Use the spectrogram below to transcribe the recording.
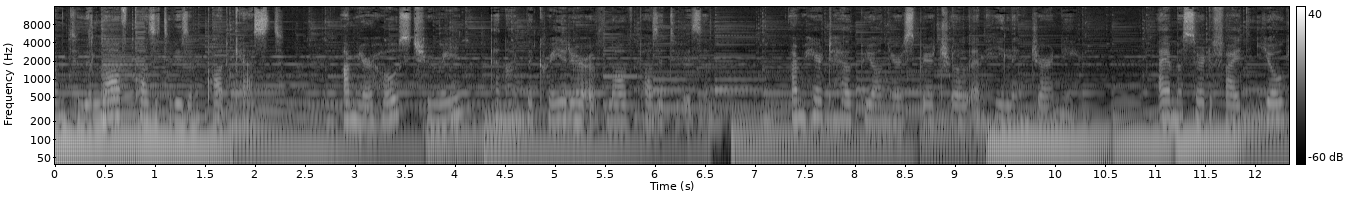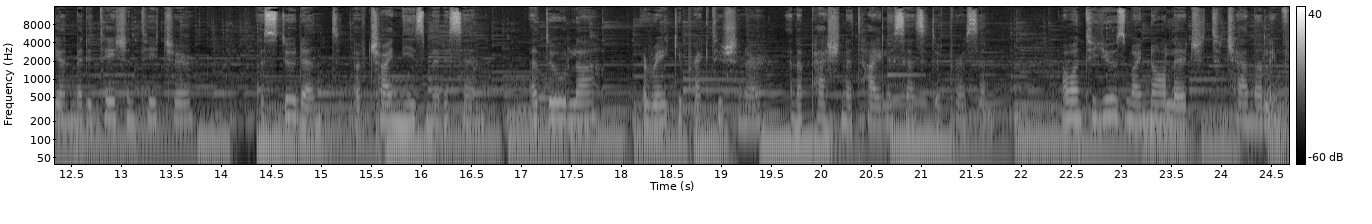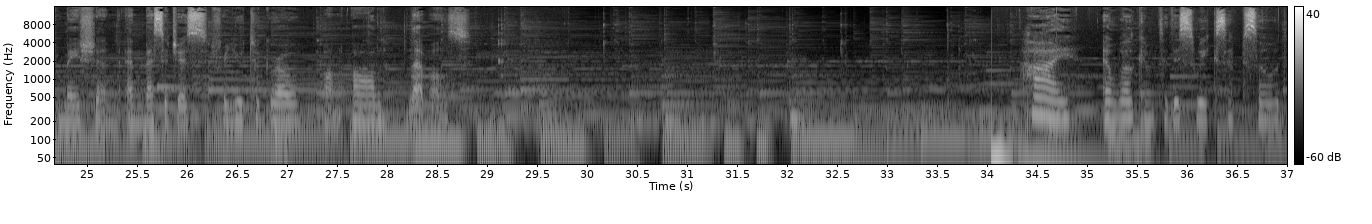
welcome to the Law of Positivism podcast. I'm your host, Shireen, and I'm the creator of Law of Positivism. I'm here to help you on your spiritual and healing journey. I am a certified yoga and meditation teacher, a student of Chinese medicine, a doula, a Reiki practitioner, and a passionate, highly sensitive person. I want to use my knowledge to channel information and messages for you to grow on all levels. Hi, and welcome to this week's episode.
